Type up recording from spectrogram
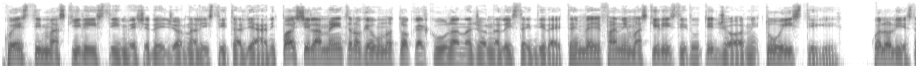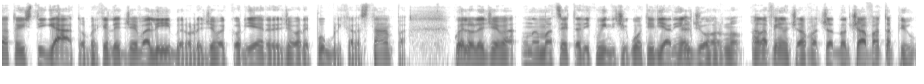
Questi maschilisti invece dei giornalisti italiani poi si lamentano che uno tocca il culo a una giornalista in diretta, invece fanno i maschilisti tutti i giorni, tu istighi. Quello lì è stato istigato perché leggeva Libero, leggeva il Corriere, leggeva Repubblica, la stampa. Quello leggeva una mazzetta di 15 quotidiani al giorno, alla fine non ce l'ha fatta più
